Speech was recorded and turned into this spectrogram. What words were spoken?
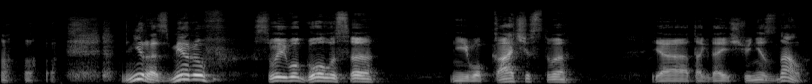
Ни размеров своего голоса, ни его качества я тогда еще не знал.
